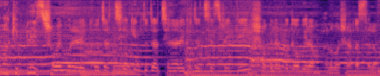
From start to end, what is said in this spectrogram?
আমাকে প্লিজ সবাই মনে রেখো, যাচ্ছে, কিন্তু যাচ্ছে না, রেখে যাচ্ছে স্মৃতি। সকলের প্রতি অবিরাম ভালোবাসা। আসসালাম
